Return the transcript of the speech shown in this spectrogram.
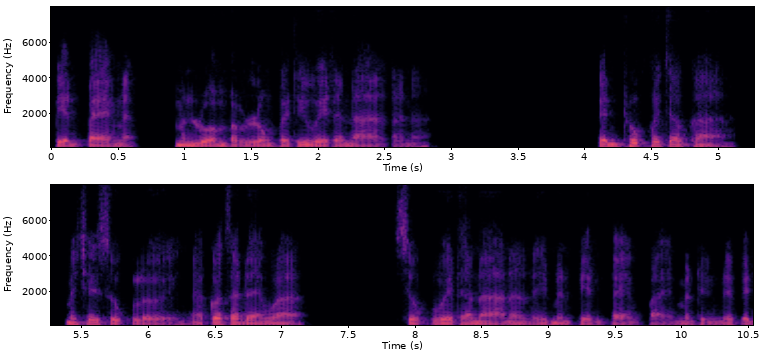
เปลี่ยนแปลงนะมันรวมลงไปที่เวทนาแล้วนะ เป็นทุกข์พระเจ้าค่ะ ไม่ใช่สุขเลยก็แสดงว่าสุขเวทนานั่นที่มันเปลี่ยนแปลงไป มันถึงได้เป็น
